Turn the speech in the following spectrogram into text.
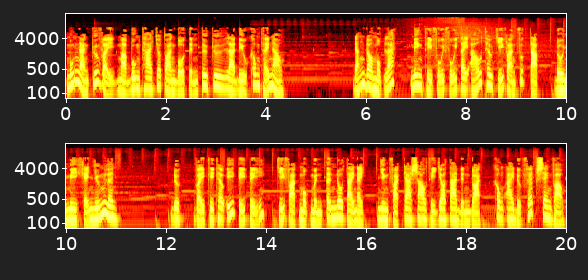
muốn nàng cứ vậy mà buông tha cho toàn bộ tịnh tư cư là điều không thể nào. đắn đo một lát, niên thì phủi phủi tay áo theo chỉ vàng phức tạp, đôi mi khẽ nhướng lên. Được, vậy thì theo ý tỷ tỷ, chỉ phạt một mình tên nô tài này, nhưng phạt ra sao thì do ta định đoạt, không ai được phép xen vào.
